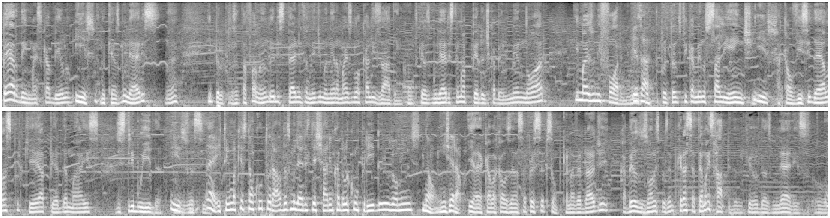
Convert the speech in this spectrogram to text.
perdem mais cabelo Isso. do que as mulheres, né? E pelo que você está falando, eles perdem também de maneira mais localizada, enquanto que as mulheres têm uma perda de cabelo menor e mais uniforme, né? Exato. Portanto, fica menos saliente Isso. a calvície delas, porque a perda é mais distribuída. Isso. assim. É, e tem uma questão cultural das mulheres deixarem o cabelo comprido e os homens não, em geral. E aí acaba causando essa percepção, porque na verdade o cabelo dos homens, por exemplo, cresce até mais rápido do que o das mulheres. ou-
